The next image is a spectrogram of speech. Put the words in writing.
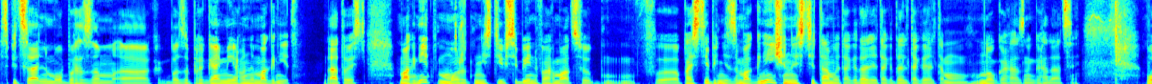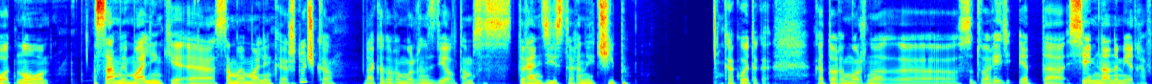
специальным образом э, как бы запрограммированный магнит. Да, то есть магнит может нести в себе информацию в, по степени замагниченности там, и так далее, и так далее, и так далее. Там много разных градаций. Вот, но самый маленький, э, самая маленькая штучка, да, которую можно сделать, там, с транзисторный чип, какой-то, который можно э, сотворить, это 7 нанометров.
